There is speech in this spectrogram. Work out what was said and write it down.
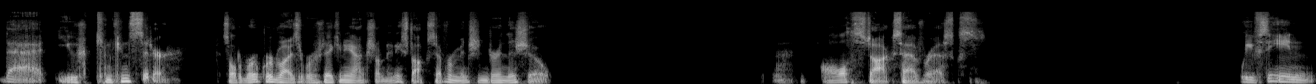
that you can consider. Consult a broker advisor before taking any action on any stocks ever mentioned during this show. All stocks have risks. We've seen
